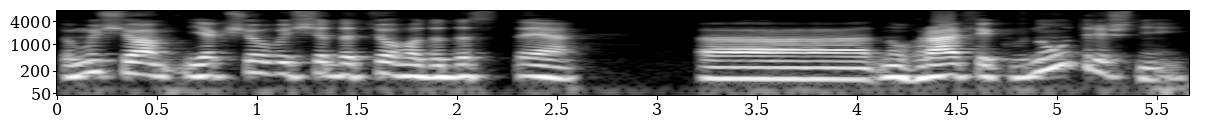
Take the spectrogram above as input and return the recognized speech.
тому що якщо ви ще до цього додасте е, ну, графік внутрішній,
